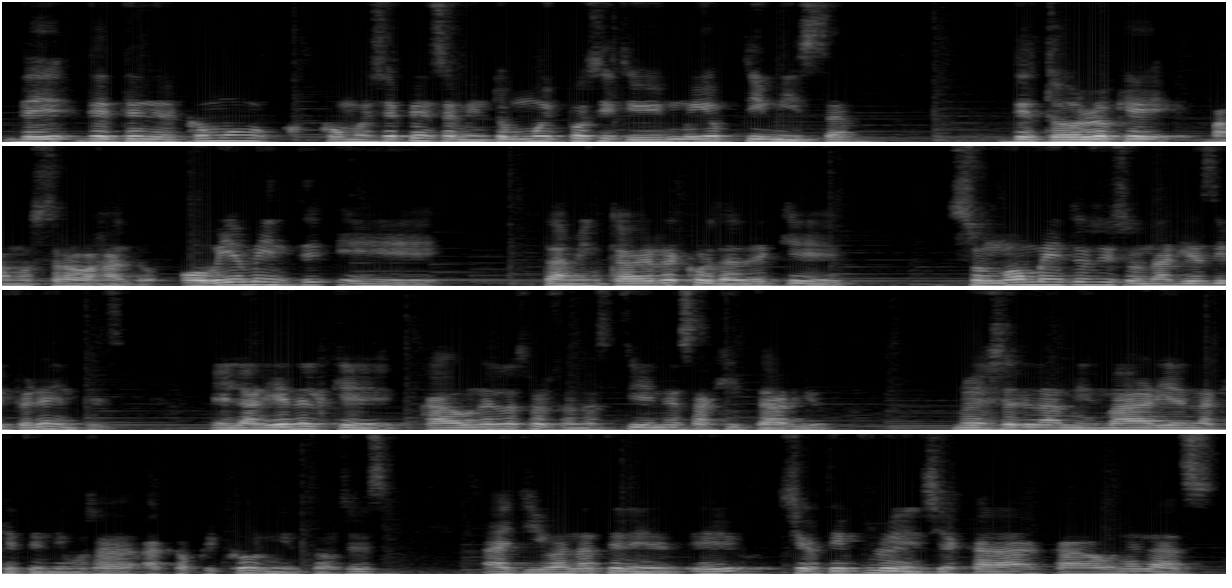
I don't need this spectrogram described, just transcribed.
de, tener como, como ese pensamiento muy positivo y muy optimista de todo lo que vamos trabajando. Obviamente, eh, también cabe recordar de que son momentos y son áreas diferentes. El área en el que cada una de las personas tiene Sagitario no es la misma área en la que tenemos a, Capricornio. Entonces, allí van a tener eh, cierta influencia cada, cada una de las,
